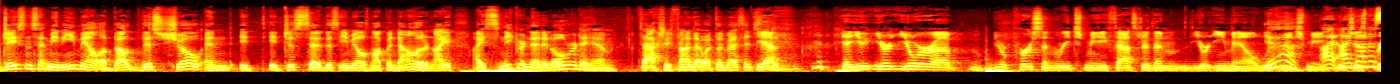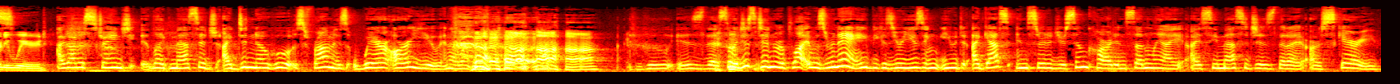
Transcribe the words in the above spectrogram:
Jason sent me an email about this show, and it, it just said this email has not been downloaded, and I I sneaker netted over to him to actually find out what the message Yeah, said. yeah. You, your your uh, your person reached me faster than your email would Yeah. reach me, I, which I got is a, pretty s- weird. I got a strange like message. I didn't know who it was from. Is where are you? And I went, who is this? So I just didn't reply. It was Rene because you're using you. I guess inserted your SIM card, and suddenly I, I see messages that I, are scary.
